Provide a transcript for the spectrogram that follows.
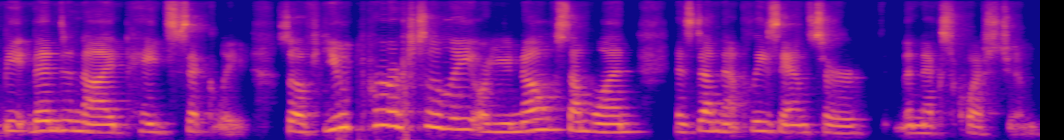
be- been denied paid sick leave? So if you personally or you know someone has done that, please answer the next question.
